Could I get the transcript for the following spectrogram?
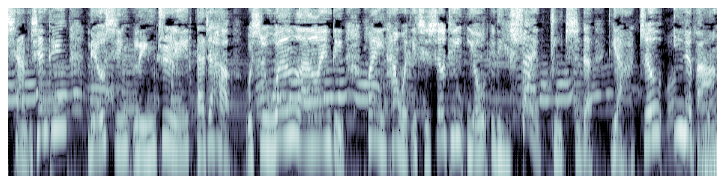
抢先听，流行零距离。大家好，我是温兰兰迪欢迎和我一起收听由李帅主持的亚洲音乐榜。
